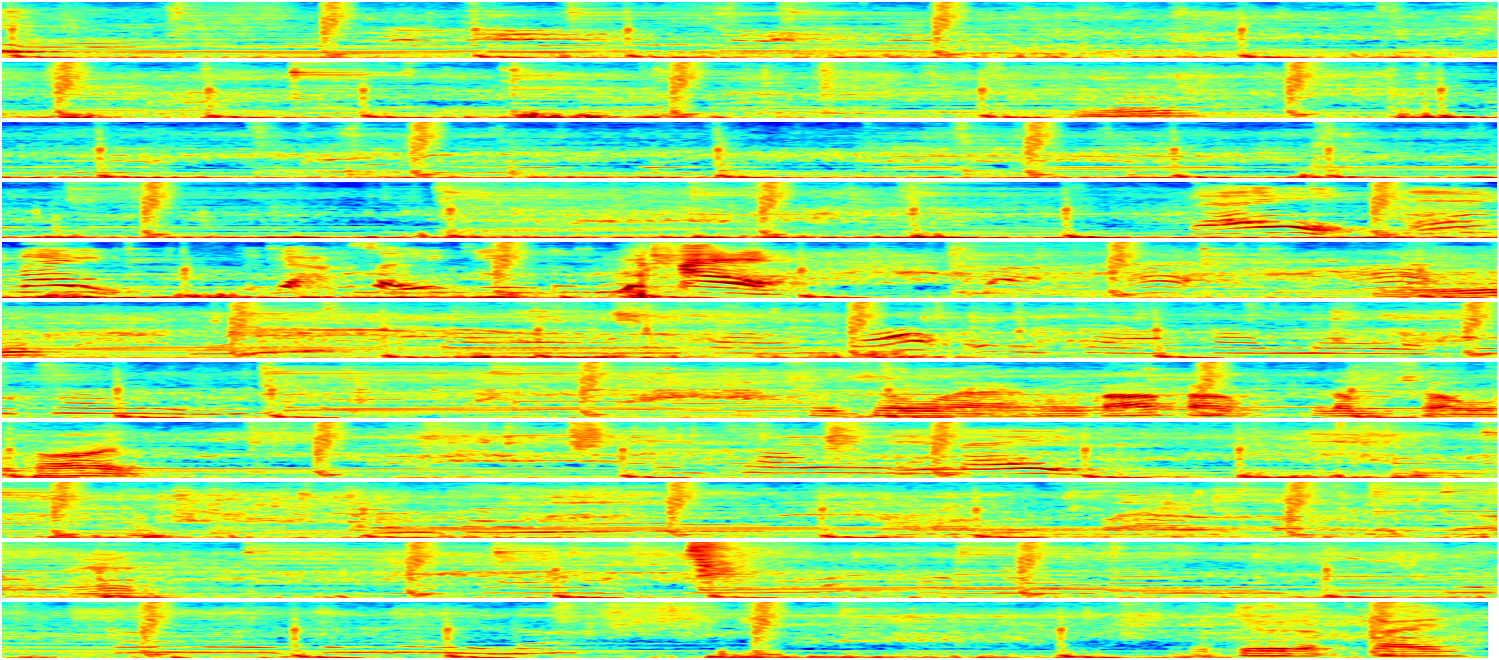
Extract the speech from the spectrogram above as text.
su su à không có con lông xù thôi. Sâu ăn đi cây con đang quay con không được vô nó chưa đặt tên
